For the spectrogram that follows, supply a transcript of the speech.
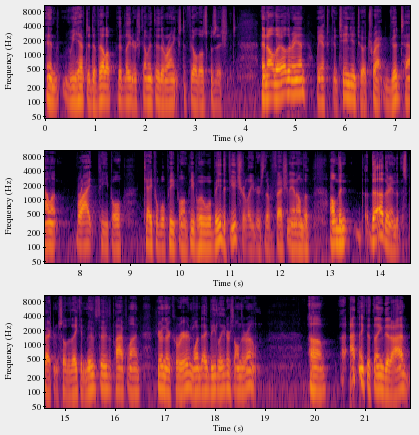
And we have to develop good leaders coming through the ranks to fill those positions. And on the other end, we have to continue to attract good talent, bright people, capable people, and people who will be the future leaders of the profession and on the, on the, the other end of the spectrum so that they can move through the pipeline during their career and one day be leaders on their own. Um, I think the thing that I'm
